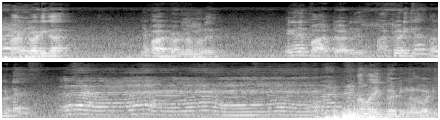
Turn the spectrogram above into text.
പാട്ട്. പാടിക്ക? പാട്ട് പാടും നമ്മൾ. എങ്ങനെ പാട്ട് പാടുന്നത്? പാട്ട് പാടിക്കാം നോക്കട്ടെ. മൈക്ക് കാട്ടി നിങ്ങൾ പാടി.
